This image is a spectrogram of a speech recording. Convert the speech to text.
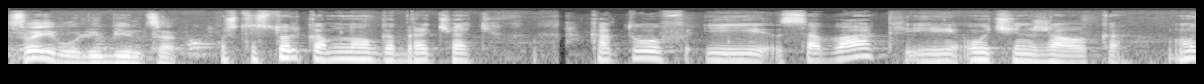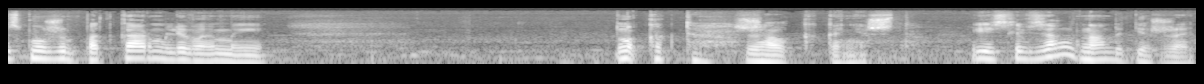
своего любимца. Потому что столько много бродячих котов и собак, и очень жалко. Мы с мужем подкармливаем, и ну, как-то жалко, конечно. Если взял, надо держать.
